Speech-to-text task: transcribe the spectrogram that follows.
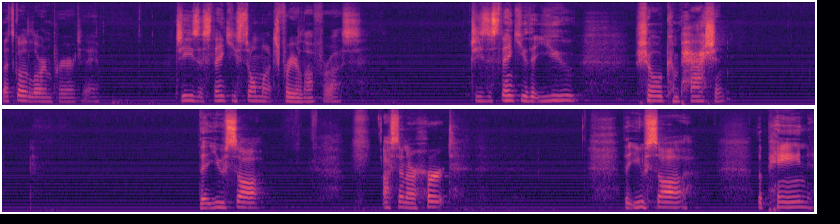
Let's go to the Lord in prayer today. Jesus, thank you so much for your love for us. Jesus, thank you that you showed compassion, that you saw us in our hurt that you saw the pain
